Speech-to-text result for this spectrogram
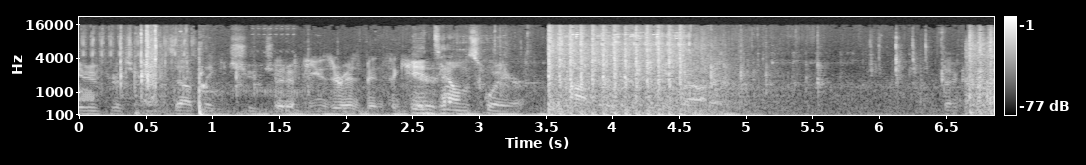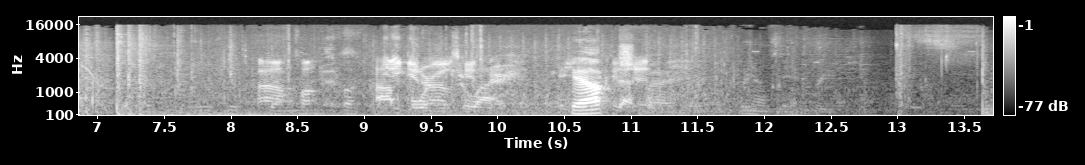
Even if you put your hands up, they can shoot The you defuser has been in town square. Cops don't do anything about it. Oh, fuck. Op You get her, I 4 was getting her. neutralized. Mission Yep. Good shit. successful. We don't see it.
